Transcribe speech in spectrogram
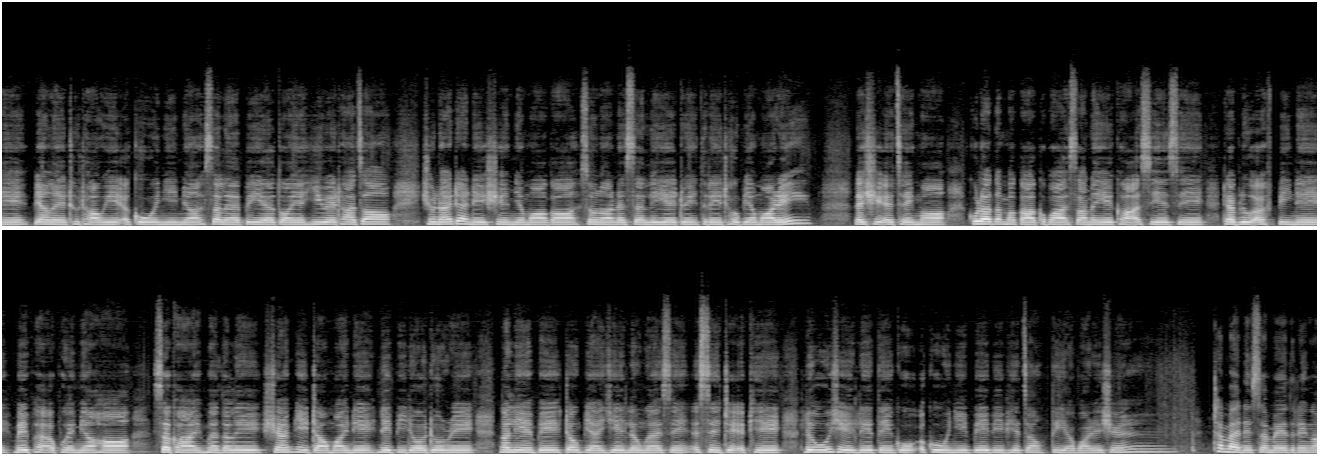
နဲ့ပြန်လည်ထူထောင်ရေးအကူအညီများဆက်လက်ပေးရသွားရန်ရည်ရွယ်ထားကြောင်း United Nations မြန်မာကဇွန်လ24ရက်တွင်သတင်းထုတ်ပြန်ပါတယ်။လက်ရှိအချိန်မှာကုလသမဂ္ဂကမ္ဘာစားနပ်ရိက္ခာအစီအစဉ် WFP နဲ့မိဖက်အဖွဲ့များဟာစကိုင်းမန္တလေးရှမ်းပြည်တောင်ပိုင်းနဲ့နေပြည်တော်တို့တွင်ငလျင်ပေးတုံ့ပြန်ရေးလုပ်ငန်းစဉ်အဆင့်တစ်အဖြစ်လူဦးရေလေးသိန်းကိုအကူအညီပေးပြီးဖြစ်ကြောင်းသိရပါတယ်ရှင်။ထပ်မံတင်ဆက်မယ့်သတင်းက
